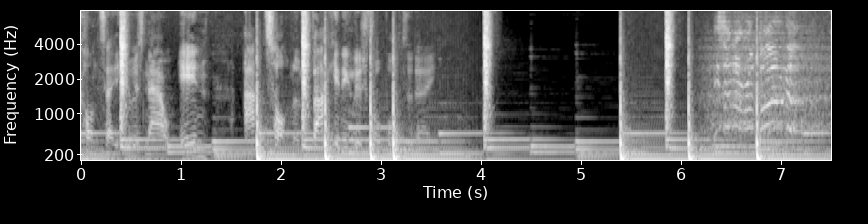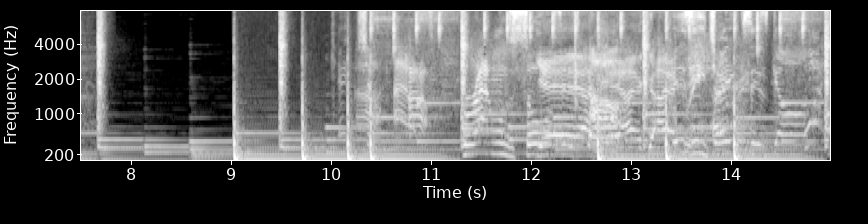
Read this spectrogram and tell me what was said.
Conte, who is now in at Tottenham, back in English football today. Is that a Ramona? Ketchup, ah, brown sauce Yeah, is I- gone. I I Fizzy agree, I drinks is gone.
